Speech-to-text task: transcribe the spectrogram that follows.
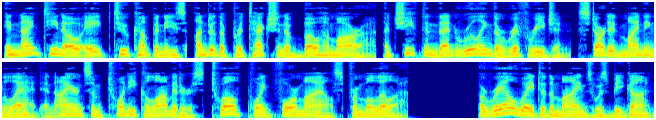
In 1908 two companies, under the protection of Bou Hmara, a chieftain then ruling the Rif region, started mining lead and iron some 20 kilometres from Melilla. A railway to the mines was begun.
